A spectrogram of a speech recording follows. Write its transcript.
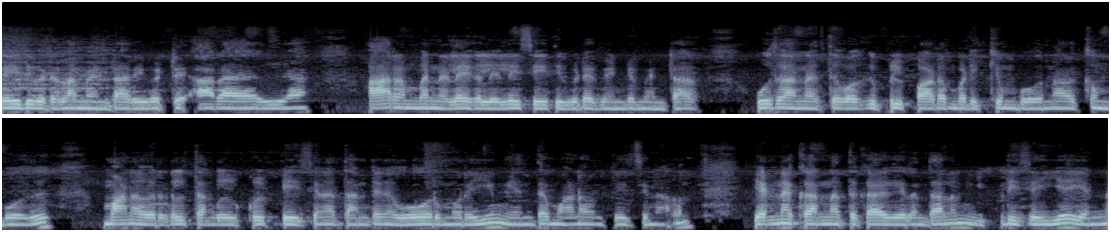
செய்துவிடலாம் என்றார். இவற்றை ஆராய ஆரம்ப நிலைகளிலே செய்துவிட வேண்டும் என்றார். உதாரணத்து வகுப்பில் பாடம் படிக்கும் போது நடக்கும்போது மாணவர்கள் தங்களுக்குள் பேசின தண்டனை ஒவ்வொரு முறையும் எந்த மாணவன் பேசினாலும் என்ன காரணத்துக்காக இருந்தாலும் இப்படி செய்ய என்ன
